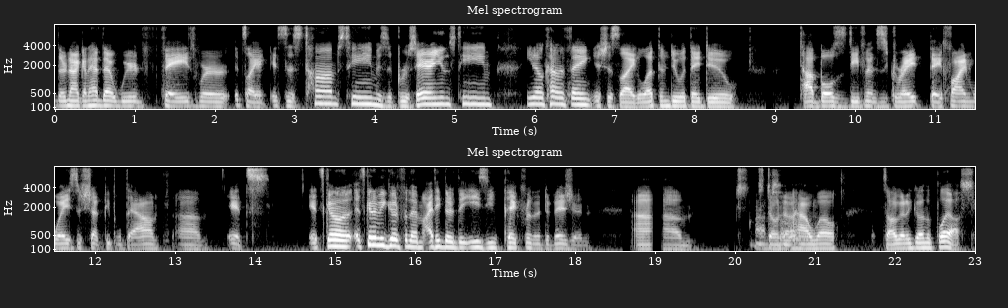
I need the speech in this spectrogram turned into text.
They're not gonna have that weird phase where it's like, is this Tom's team? Is it Bruce Arians' team? You know, kind of thing. It's just like let them do what they do. Todd Bowles' defense is great. They find ways to shut people down. Um, it's it's gonna it's gonna be good for them. I think they're the easy pick for the division. Um, just don't know how well it's all gonna go in the playoffs.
